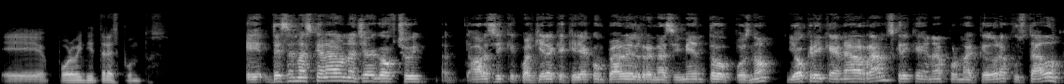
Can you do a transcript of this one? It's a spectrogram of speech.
eh, por 23 puntos. Eh, desenmascararon a Jared Goff, Ahora sí que cualquiera que quería comprar el renacimiento, pues no. Yo creí que ganaba Rams, creí que ganaba por marcador ajustado.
